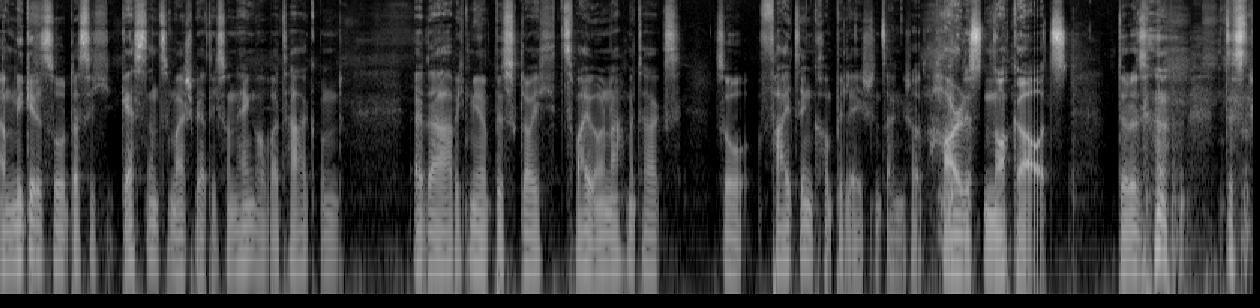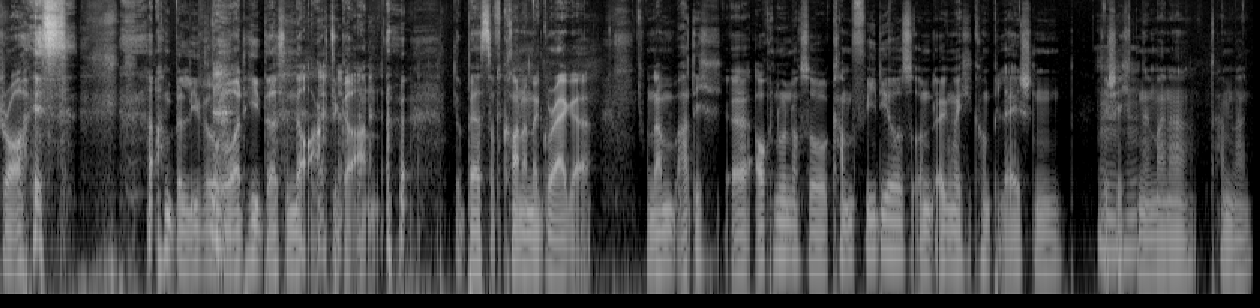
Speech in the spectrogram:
Ähm, mir geht es so, dass ich gestern zum Beispiel hatte ich so einen Hangover-Tag und äh, da habe ich mir bis, glaube ich, 2 Uhr nachmittags so Fighting-Compilations angeschaut. Hardest Knockouts. Destroys. Unbelievable what he does in the Octagon. The best of Conor McGregor. Und dann hatte ich äh, auch nur noch so Kampfvideos und irgendwelche Compilation-Geschichten Mhm. in meiner Timeline.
